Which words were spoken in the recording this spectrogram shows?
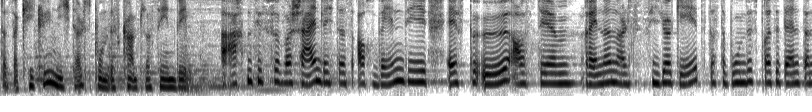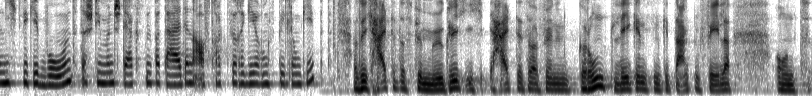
dass er Kickl nicht als Bundeskanzler sehen will. Erachten Sie es für wahrscheinlich, dass auch wenn die FPÖ aus dem Rennen als Sieger geht, dass der Bundespräsident dann nicht wie gewohnt der stimmenstärksten Partei den Auftrag zur Regierungsbildung gibt? Also ich halte das für möglich. Ich halte es aber für einen grundlegenden Gedankenfehler und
